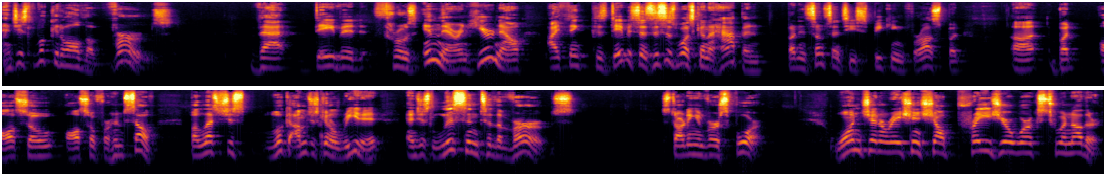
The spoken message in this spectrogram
and just look at all the verbs that David throws in there. And here now, I think, because David says this is what's going to happen, but in some sense he's speaking for us, but uh, but also also for himself. But let's just look. I'm just going to read it and just listen to the verbs, starting in verse four. One generation shall praise your works to another,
